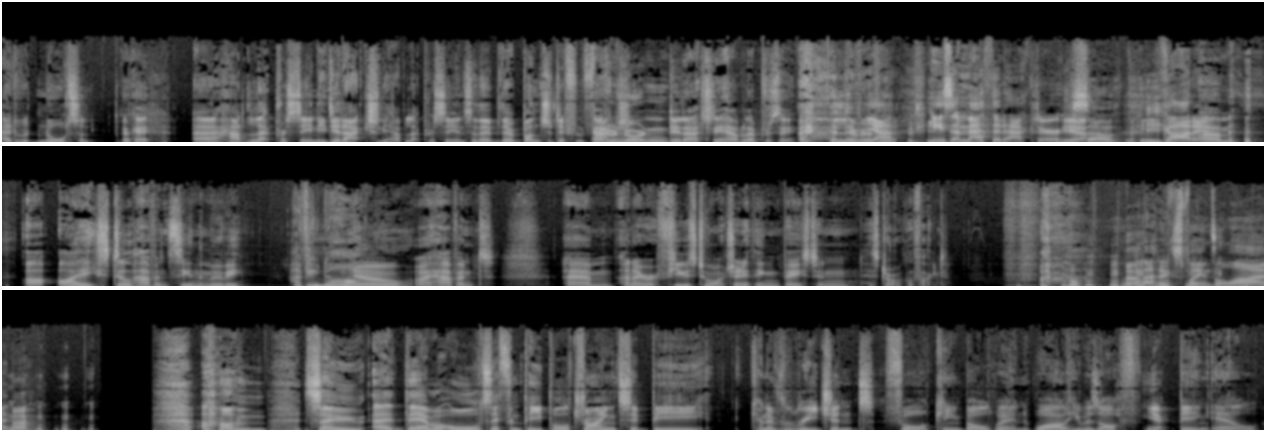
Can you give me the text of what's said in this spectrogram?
Edward Norton, Okay. uh, had leprosy, and he did actually have leprosy. And so there, there are a bunch of different Edward factions. Norton did actually have leprosy. Yeah, he's a method actor, Yeah. so he got it. Um, uh, I still haven't seen the movie. have you not? No, I haven't. Um, and I refuse to watch anything based in historical fact. Well, that explains a lot. Um, so uh, there were all different people trying to be kind of regent for King Baldwin while he was off Yep. being ill.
